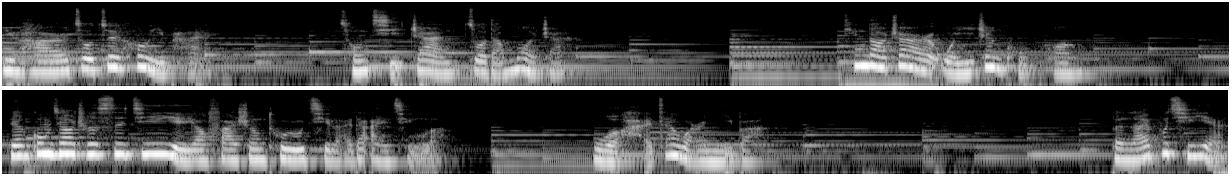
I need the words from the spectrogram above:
女孩坐最后一排，从起站坐到末站。听到这儿，我一阵恐慌，连公交车司机也要发生突如其来的爱情了，我还在玩泥巴。本来不起眼。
